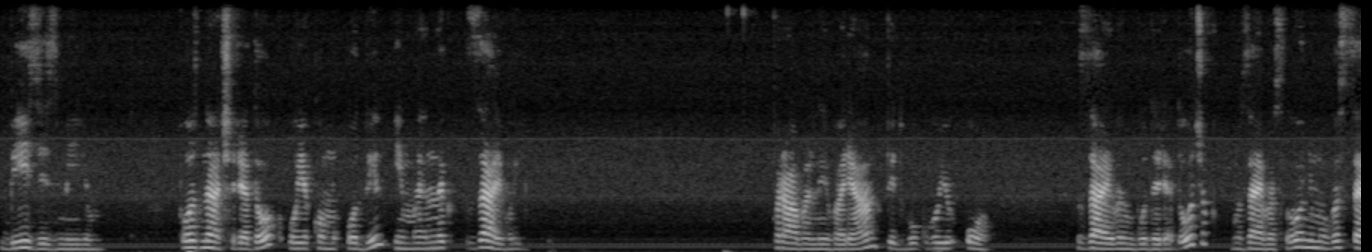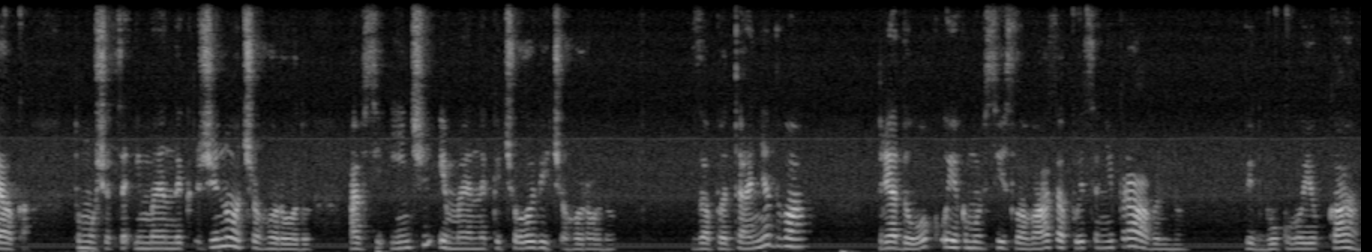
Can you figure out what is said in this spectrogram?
бій зі змієм. Познач рядок, у якому один іменник зайвий. Правильний варіант під буквою О. Зайвим буде рядочок, зайве слово ньому веселка, тому що це іменник жіночого роду, а всі інші іменники чоловічого роду. Запитання 2. Рядок, у якому всі слова записані правильно, під буквою К.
